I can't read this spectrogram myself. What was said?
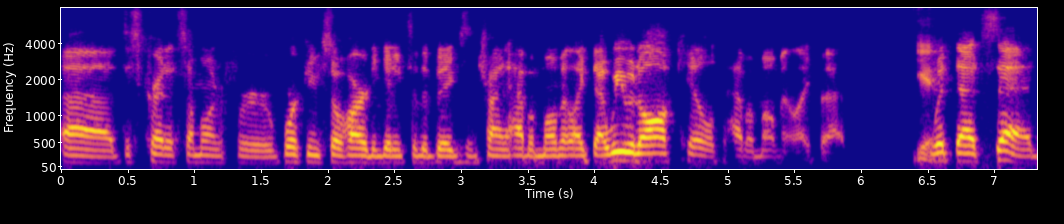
uh, discredit someone for working so hard and getting to the bigs and trying to have a moment like that. We would all kill to have a moment like that. Yeah. With that said,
